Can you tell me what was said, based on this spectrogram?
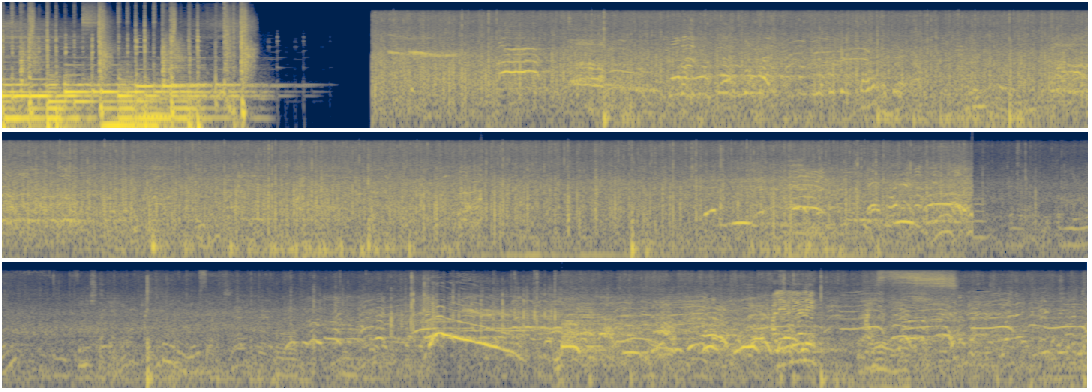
Yeah. Finish the game. I didn't even use it. Allez, allez, allez. Nice.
